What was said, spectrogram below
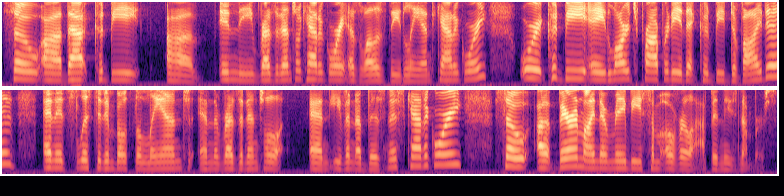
So uh, that could be uh, in the residential category as well as the land category, or it could be a large property that could be divided and it's listed in both the land and the residential and even a business category. So uh, bear in mind there may be some overlap in these numbers.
